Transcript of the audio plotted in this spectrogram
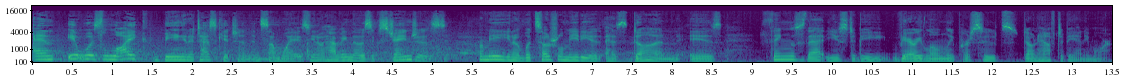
And it was like being in a test kitchen in some ways, you know, having those exchanges. For me, you know, what social media has done is things that used to be very lonely pursuits don't have to be anymore.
